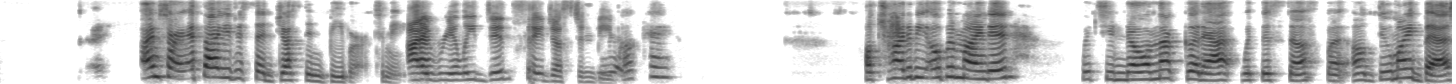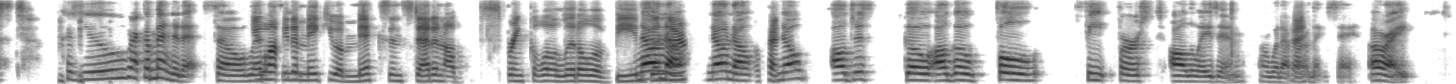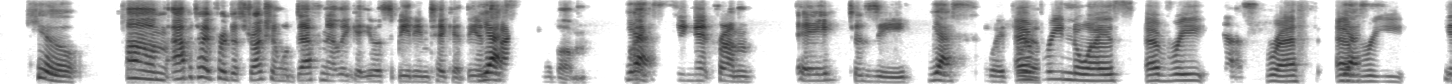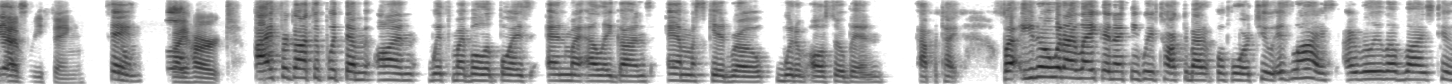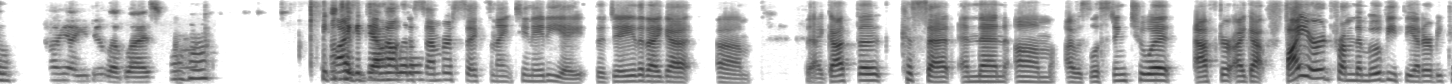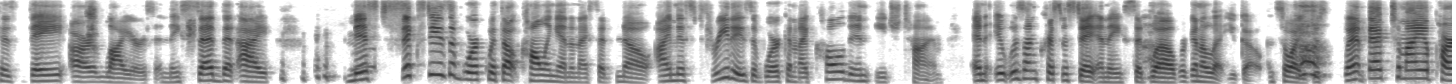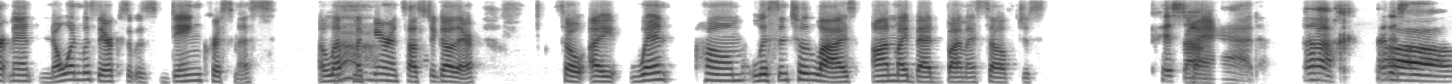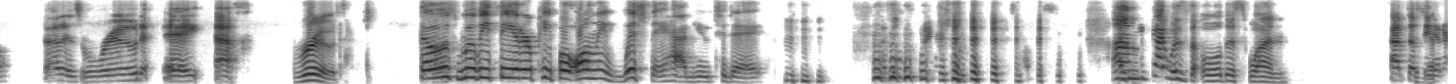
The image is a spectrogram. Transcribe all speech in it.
I'm sorry. I thought you just said Justin Bieber to me. I really did say Justin Bieber. Okay. I'll try to be open minded, which you know I'm not good at with this stuff, but I'll do my best because you recommended it. So let's You want me to make you a mix instead and I'll sprinkle a little of Biebs No, in no, there? no, no, Okay. no. I'll just go. I'll go full feet first, all the ways in, or whatever Okay. they say. All right, cute. Um, Appetite for Destruction will definitely get you a speeding ticket. The entire Yes, album. Like, yes, sing it from A to Z. yes. the. Every noise, every yes. breath, every Yes. everything Same. By heart. I forgot to put them on with my BulletBoys and my LA Guns and my Skid Row would have also been Appetite. But you know what I like, and I think we've talked about it before too, is Lies. I really love Lies too. Oh yeah, you do love lies. Mm-hmm. You can Lies take it came down a little. December sixth, 1988, the day that I got um that I got the cassette and then um I was listening to it after I got fired from the movie theater because they are liars and they said that I missed 6 days of work without calling in and I said no, I missed 3 days of work and I called in each time. And it was on Christmas Day and they said, "Well, we're going to let you go." And so I just went back to my apartment. No one was there cuz it was dang Christmas. I left my parents' house to go there. So I went home, listened to lies on my bed by myself, just Pissed off. mad. Ugh. That is Oh, that is rude AF. Rude. those movie theater people only wish they had you today. I Um think I was the oldest one. at the theater.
